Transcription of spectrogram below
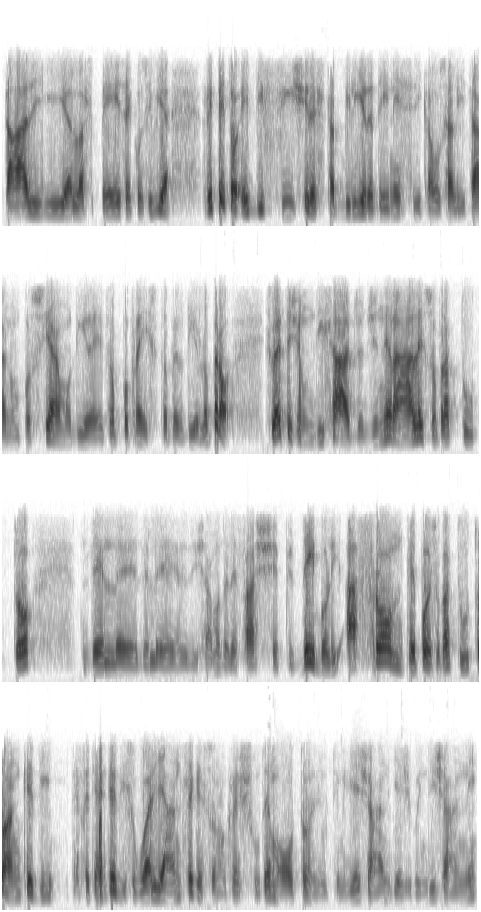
tagli alla spesa e così via. Ripeto, è difficile stabilire dei nessi di causalità, non possiamo dire, è troppo presto per dirlo, però sicuramente c'è un disagio generale, soprattutto delle, delle, diciamo, delle fasce più deboli, a fronte poi soprattutto anche di disuguaglianze che sono cresciute molto negli ultimi 10 anni, 10-15 anni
